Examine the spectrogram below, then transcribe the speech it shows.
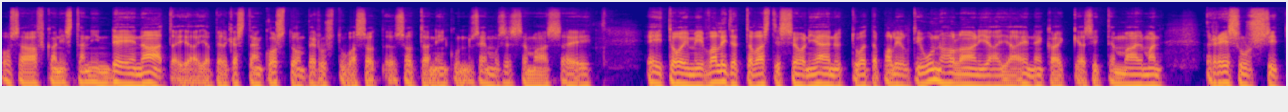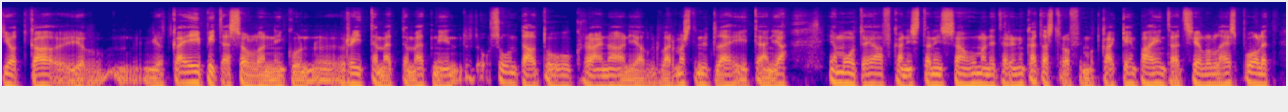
osa Afganistanin DNAta ja, ja pelkästään kostoon perustuva sota, sota niin kuin semmoisessa maassa ei, ei toimi. Valitettavasti se on jäänyt tuota paljolti unholaan ja, ja ennen kaikkea sitten maailman resurssit, jotka, jotka ei pitäisi olla niin kuin riittämättömät, niin suuntautuu Ukrainaan ja varmasti nyt lähi ja, ja muuten Afganistanissa on humanitaarinen katastrofi, mutta kaikkein pahinta, että siellä on lähes puolet –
